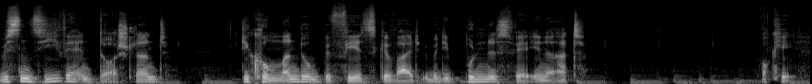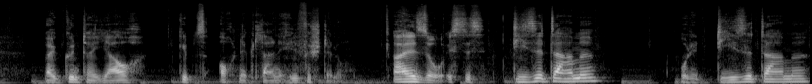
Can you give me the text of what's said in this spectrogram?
Wissen Sie, wer in Deutschland die Kommando- und Befehlsgewalt über die Bundeswehr innehat? Okay, bei Günter Jauch gibt es auch eine kleine Hilfestellung. Also, ist es diese Dame, oder diese Dame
